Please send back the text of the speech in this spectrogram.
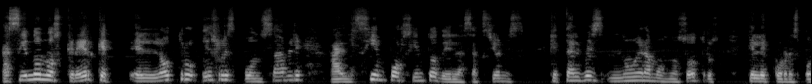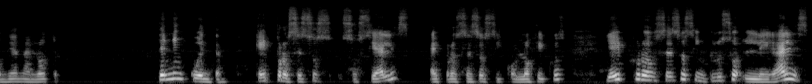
haciéndonos creer que el otro es responsable al 100% de las acciones que tal vez no éramos nosotros, que le correspondían al otro. Ten en cuenta que hay procesos sociales, hay procesos psicológicos y hay procesos incluso legales.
